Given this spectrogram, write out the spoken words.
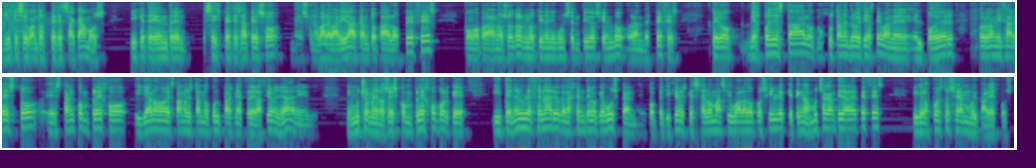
yo que sé cuántos peces sacamos y que te entren seis peces a peso es una barbaridad, tanto para los peces como para nosotros no tiene ningún sentido siendo grandes peces. Pero después está lo que justamente lo decía Esteban, el, poder organizar esto es tan complejo y ya no estamos echando culpas ni a federaciones ni ni, ni mucho menos. Es complejo porque y tener un escenario que la gente lo que busca en competiciones que sea lo más igualado posible, que tenga mucha cantidad de peces y que los puestos sean muy parejos.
